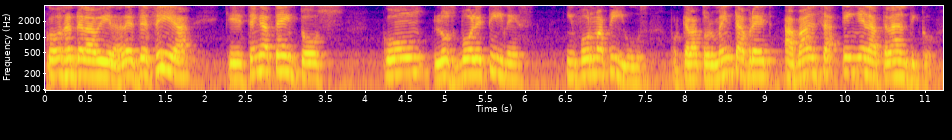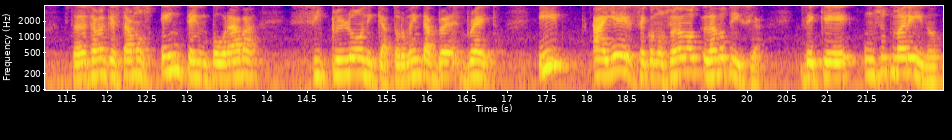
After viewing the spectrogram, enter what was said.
Cosas de la vida. Les decía que estén atentos con los boletines informativos porque la tormenta Brett avanza en el Atlántico. Ustedes saben que estamos en temporada ciclónica, tormenta Brett. Y ayer se conoció la, noticia de que un submarino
